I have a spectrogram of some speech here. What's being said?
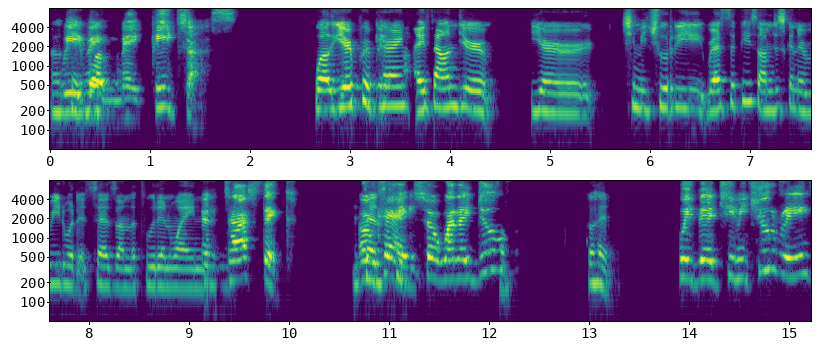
okay, we even well, make pizzas. While you're preparing, I found your your chimichurri recipe, so I'm just going to read what it says on the food and wine. Fantastic. okay, so what I do. Go ahead. With the chimichurri,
